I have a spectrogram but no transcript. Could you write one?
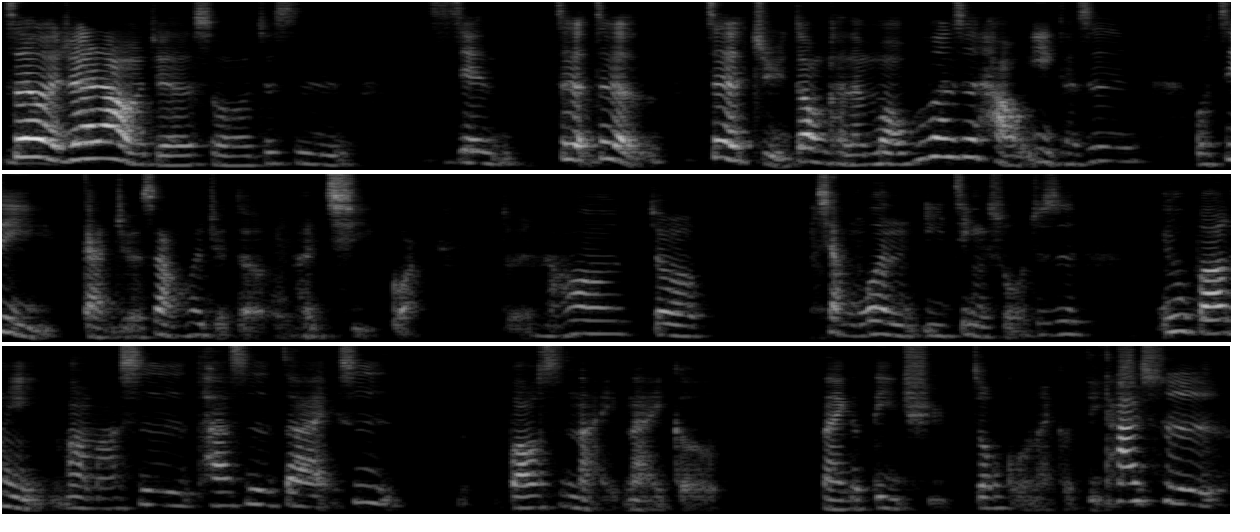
所以我觉得让我觉得说，就是之间这个这个这个举动，可能某部分是好意，可是我自己感觉上会觉得很奇怪，对。然后就想问依静说，就是因为不知道你妈妈是她是在是不知道是哪哪一个哪一个地区，中国哪个地区？她是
